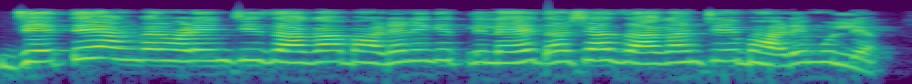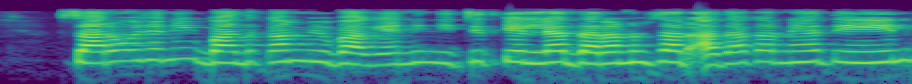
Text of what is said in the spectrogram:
जेथे अंगणवाड्यांची जागा भाड्याने घेतलेल्या आहेत अशा जागांचे भाडे मूल्य सार्वजनिक बांधकाम विभाग यांनी निश्चित केलेल्या दरानुसार अदा करण्यात येईल.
